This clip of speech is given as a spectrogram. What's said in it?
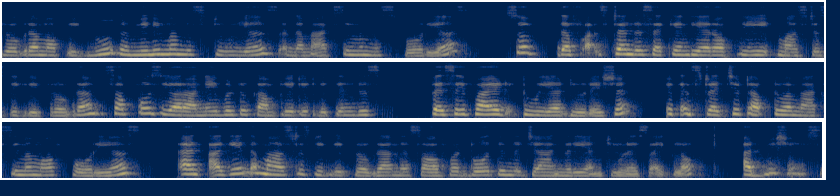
program of IGNOU, the minimum is 2 years and the maximum is 4 years. So the first and the second year of the master's degree program, suppose you are unable to complete it within this specified 2 year duration, you can stretch it up to a maximum of four years. And again, the master's degree program is offered both in the January and July cycle of admissions.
